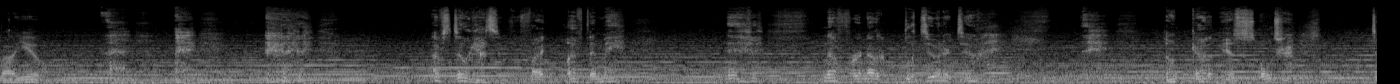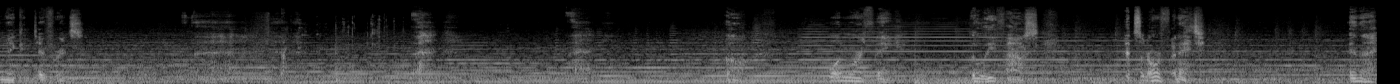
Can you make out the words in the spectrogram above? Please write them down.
About you? I've still got some fight left in me. Enough for another platoon or two. Don't gotta be a soldier to make a difference. Oh, one more thing. The Leaf House. It's an orphanage. In the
